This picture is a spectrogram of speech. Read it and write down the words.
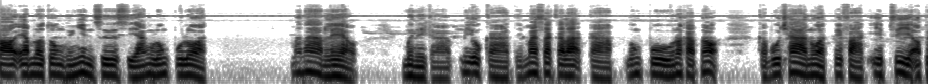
บ่าวแอมเราทรงหูยินชื่อเสียงหลวงปู่หลอดมานานแล้วมื้อนี้ก็มีโอกาสได้มาสักการะกราบหลวงปู่เนาะครับเนาะกับบูชานวดไปฝาก FC เอาไป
